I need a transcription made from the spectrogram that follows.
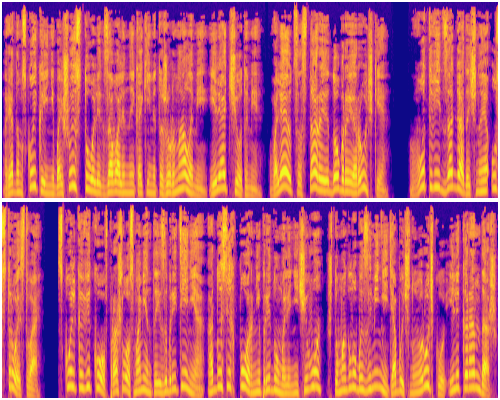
Рядом с койкой небольшой столик, заваленный какими-то журналами или отчетами. Валяются старые добрые ручки. Вот ведь загадочное устройство. Сколько веков прошло с момента изобретения, а до сих пор не придумали ничего, что могло бы заменить обычную ручку или карандаш.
